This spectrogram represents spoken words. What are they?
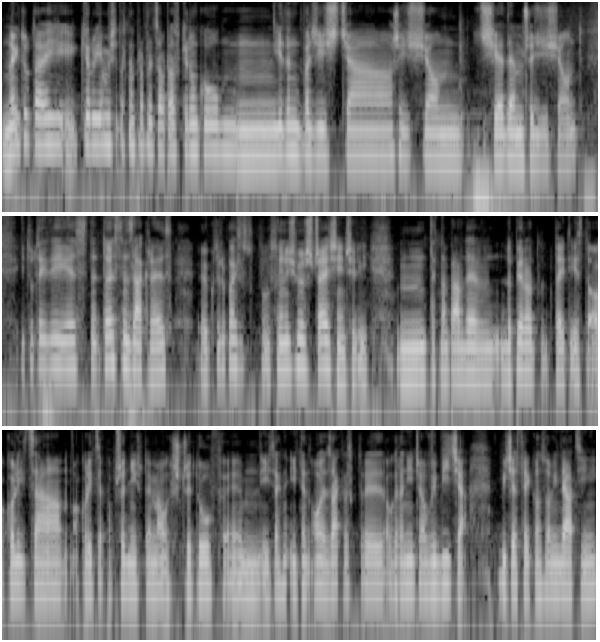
No i tutaj kierujemy się tak naprawdę cały czas w kierunku mm, 1,20, 67, 60. I tutaj jest, to jest ten zakres, y, który Państwu wspomnieliśmy już wcześniej, czyli mm, tak naprawdę dopiero tutaj jest to okolica, okolice poprzednich tutaj małych szczytów i, tak, i ten zakres, który ograniczał wybicia, wybicia z tej konsolidacji.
